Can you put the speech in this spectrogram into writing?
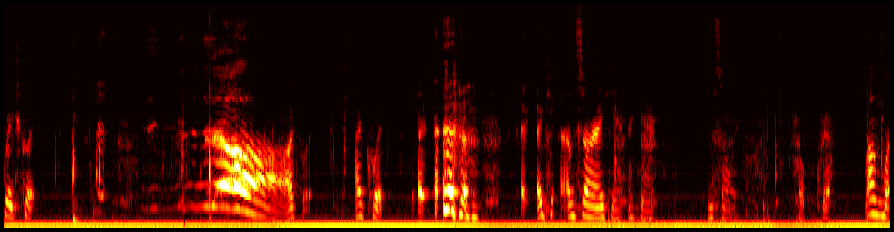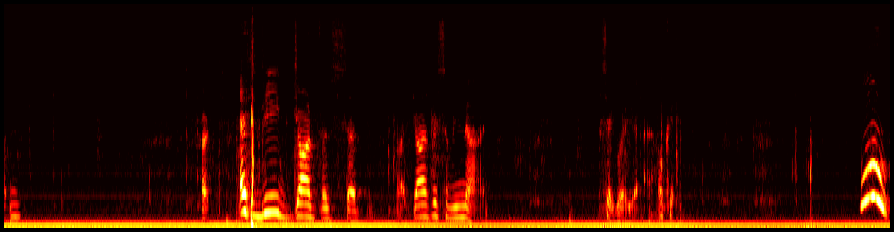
Rage quit. No, I quit. I quit. I, I can't. I'm sorry. I can't. I can't. I'm sorry. Oh crap. Wrong button. Alright. XD John for seven. John for seventy nine. Segway. Yeah. Okay. Woo!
